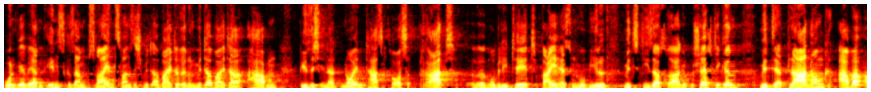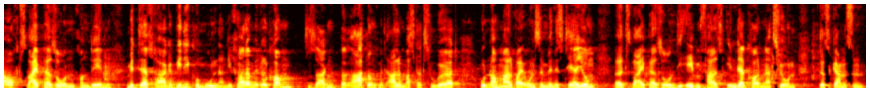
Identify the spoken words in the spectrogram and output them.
Und wir werden insgesamt 22 Mitarbeiterinnen und Mitarbeiter haben, die sich in der neuen Taskforce Radmobilität bei Hessen Mobil mit dieser Frage beschäftigen, mit der Planung, aber auch zwei Personen von denen mit der Frage, wie die Kommunen an die Fördermittel kommen, sozusagen Beratung mit allem, was dazugehört, und noch einmal bei uns im Ministerium äh, zwei Personen, die ebenfalls in der Koordination des Ganzen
